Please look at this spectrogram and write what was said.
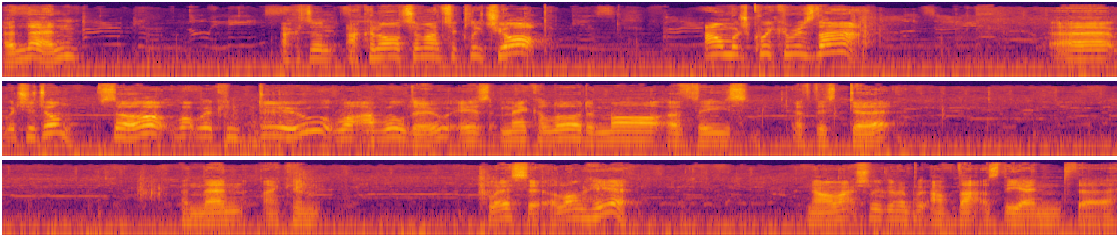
And then I can I can automatically chop. How much quicker is that? Uh, which is done. So what we can do, what I will do, is make a load of more of these of this dirt, and then I can place it along here. Now I'm actually going to have that as the end there,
